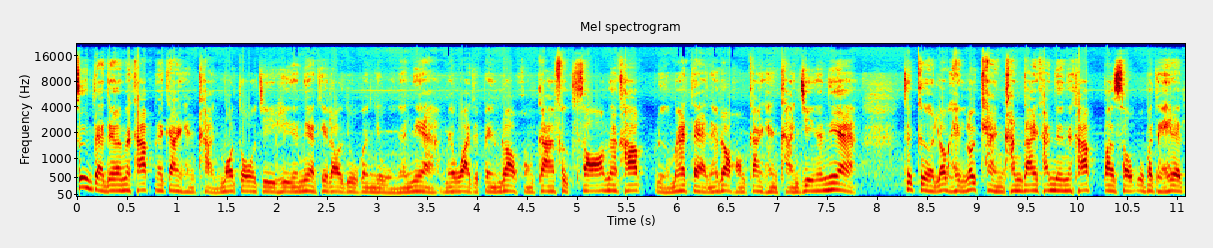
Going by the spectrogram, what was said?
ซึ่งแต่เดิมนะครับในการแข่งขัน MotoGP นั้นเนี่ยที่เราดูกันอยู่นั้นเนี่ยไม่ว่าจะเป็นรอบของการฝึกซ้อมนะครับหรือแม้แต่ในรอบของการแข่งขันจริงนั้นเนี่ยถ้าเกิดเราเห็นรถแข่งคันใดคันหนึ่งนะครับประสบอุบัติเหตุ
